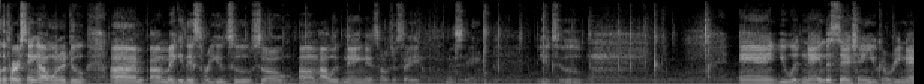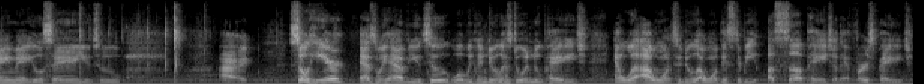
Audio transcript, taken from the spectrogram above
the first thing I want to do, um, I'm making this for YouTube, so um, I would name this, I'll just say, let's see, YouTube and you would name the section you can rename it you'll say YouTube. Alright. So here as we have YouTube what we can do is do a new page. And what I want to do I want this to be a sub page of that first page.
